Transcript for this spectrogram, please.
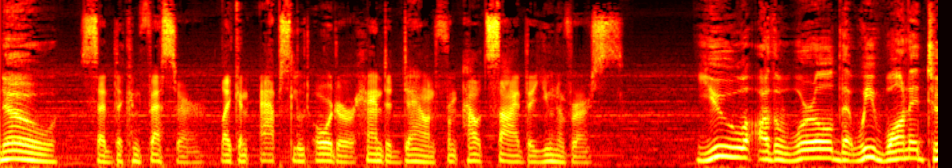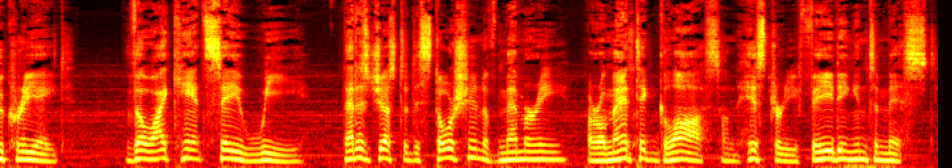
No, said the confessor, like an absolute order handed down from outside the universe. You are the world that we wanted to create. Though I can't say we. That is just a distortion of memory, a romantic gloss on history fading into mist.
